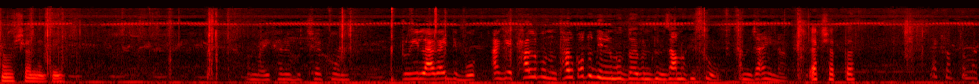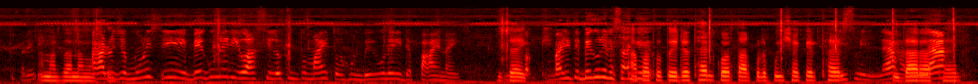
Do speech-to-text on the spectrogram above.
সমস্যা নেই। আমরা এখানে হচ্ছে এখন একটু ই লাগাই দিব। আগে থাল বনু থাল কত দিনের মধ্যে হবে তুমি জানো কিছু? আমি জানি না। এক সপ্তাহ। এক সপ্তাহ লাগতে পারে। আমার জানা আর ওই যে মরিচ ই বেগুনেরইও আসছিল কিন্তু মাই তো এখন বেগুনেরইটা পায় নাই। যাই বাড়িতে বেগুনের আগে আপাতত এটা থাইল কর তারপরে পুঁইশাকের থাইল দাঁড়া আল্লাহ।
